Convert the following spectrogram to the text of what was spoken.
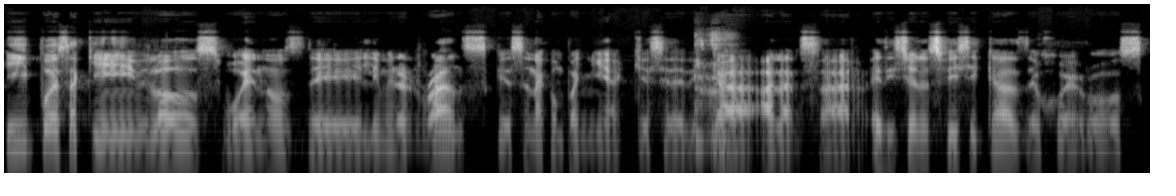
Y pues aquí los buenos de Limited Runs, que es una compañía que se dedica a lanzar ediciones físicas de juegos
